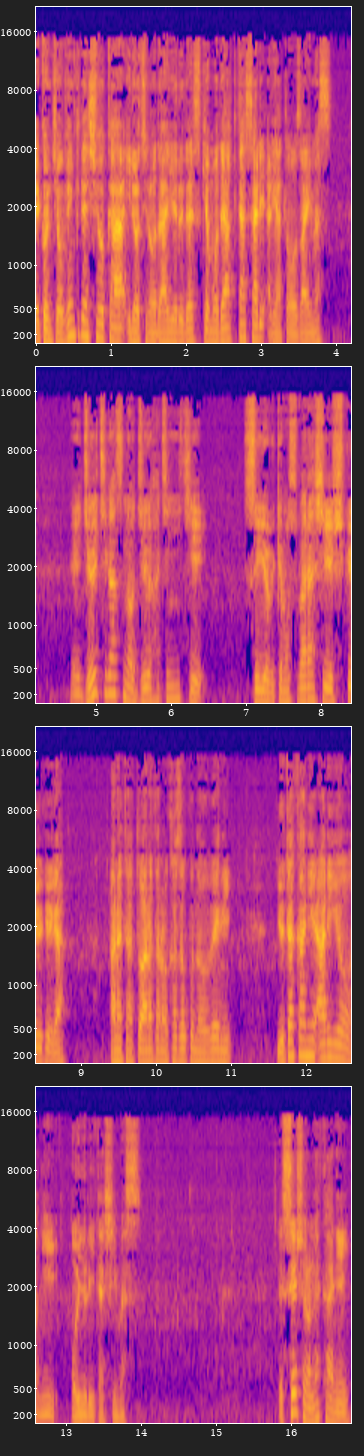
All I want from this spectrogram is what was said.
えこんにちは、お元気でしょうか？命のダイエルです。今日も出会くださりありがとうございます。え11月の18日、水曜日今日も素晴らしい祝福があなたとあなたの家族の上に豊かにあるようにお祈りいたします。聖書の中に、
